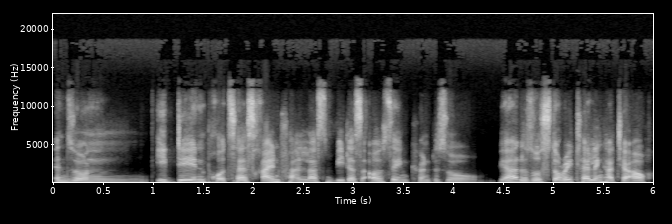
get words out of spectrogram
in so einen Ideenprozess reinfallen lassen, wie das aussehen könnte. So, ja, so Storytelling hat ja auch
